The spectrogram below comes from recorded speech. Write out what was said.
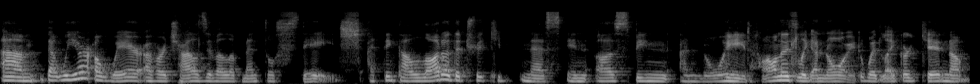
um, that we are aware of our child's developmental stage. I think a lot of the trickiness in us being annoyed honestly annoyed with like our kid not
